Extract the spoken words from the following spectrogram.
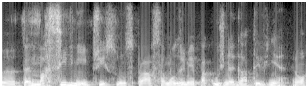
Eh, ten masivní přísun zpráv samozřejmě pak už negativně. Jo?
